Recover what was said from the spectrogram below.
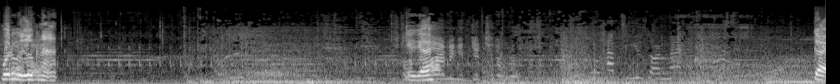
What are we looking at? Use our magic. Go.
